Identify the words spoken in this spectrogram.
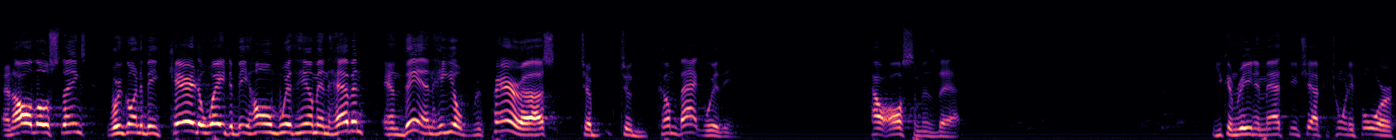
and all those things. We're going to be carried away to be home with Him in heaven, and then He'll prepare us to, to come back with Him. How awesome is that? You can read in Matthew chapter 24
